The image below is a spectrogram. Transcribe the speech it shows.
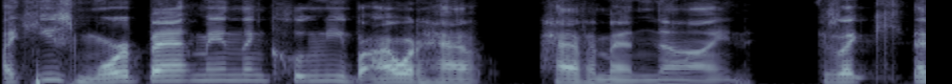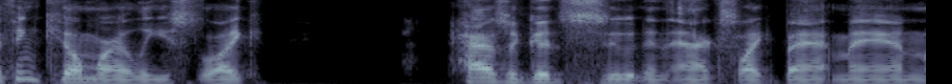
like he's more Batman than Clooney, but I would have have him at nine because like I think Kilmer at least like has a good suit and acts like Batman.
